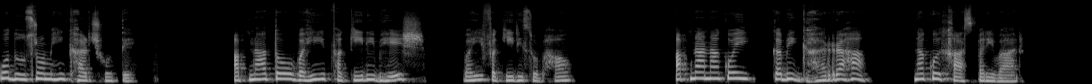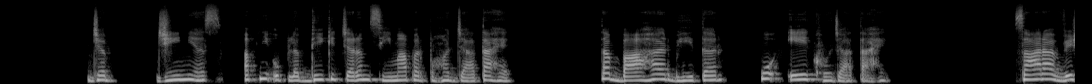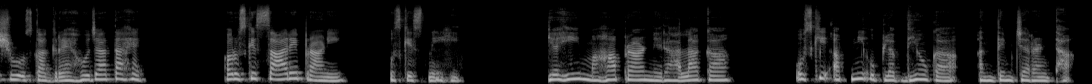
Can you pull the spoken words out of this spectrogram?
वो दूसरों में ही खर्च होते। अपना तो वही फकीरी भेष, वही फकीरी स्वभाव। अपना ना कोई कभी घर रहा, ना कोई खास परिवार। जब जीनियस अपनी उपलब्धि की चरम सीमा पर पहुँच जाता है, तब बाहर भीतर वो एक हो जाता है। सारा विश्व उसका ग्रह हो जाता है और उसके सारे प्राणी उसके स्नेही। यही महाप्राण निराला का, उसकी अपनी उपलब्धियों का अंतिम चरण था।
